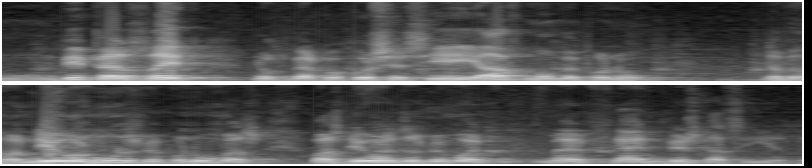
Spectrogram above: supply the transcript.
Mbi pesëdhjetë nuk të merr kurrkush se s'je i aftë më me punu. Domethënë, një orë mundesh me punu, mas, mas një ore duhet me mojtë me flajnë mbi shkatësijës.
